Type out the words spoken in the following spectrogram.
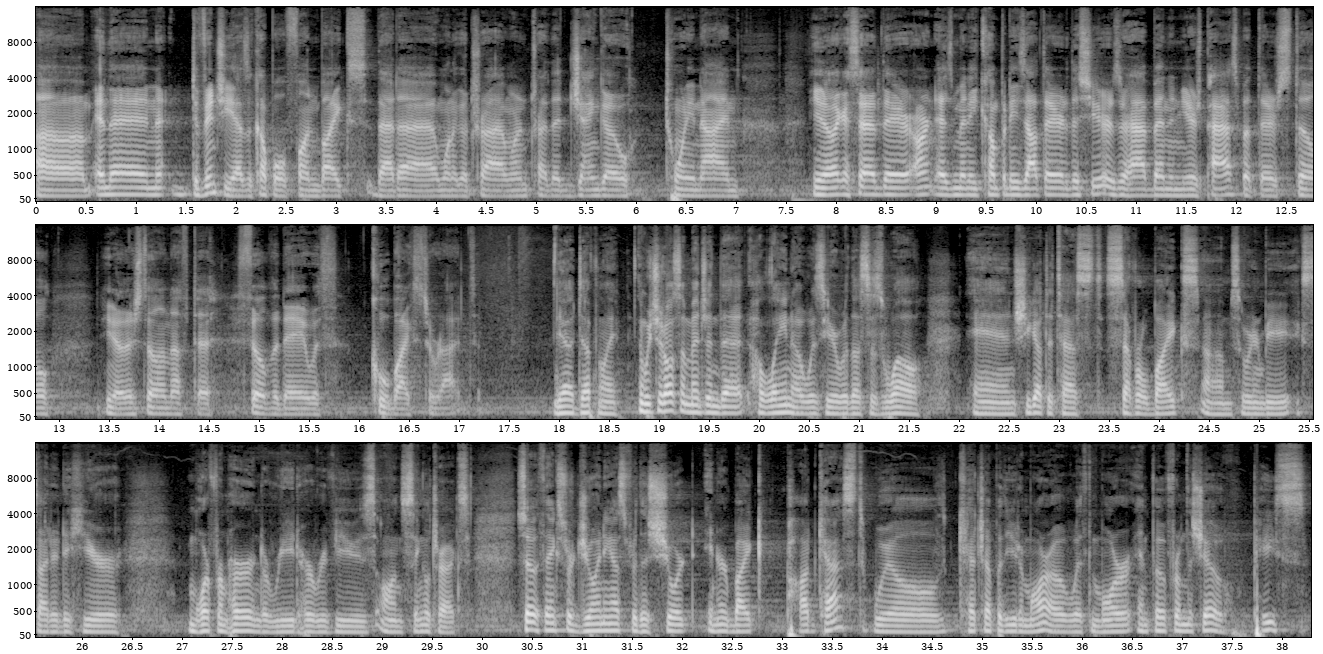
um, and then Devinci has a couple of fun bikes that uh, I want to go try. I want to try the Django 29. You know, like I said, there aren't as many companies out there this year as there have been in years past, but there's still, you know, there's still enough to fill the day with cool bikes to ride. So. Yeah, definitely. And we should also mention that Helena was here with us as well, and she got to test several bikes. Um, so we're going to be excited to hear more from her and to read her reviews on Singletracks. So thanks for joining us for this short Interbike podcast. We'll catch up with you tomorrow with more info from the show. Peace.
